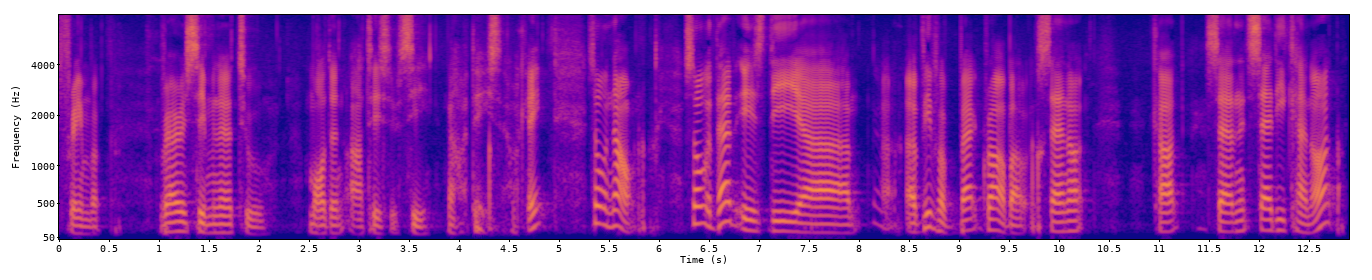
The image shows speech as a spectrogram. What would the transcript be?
framework, very similar to modern artists you see nowadays. Okay, so now, so that is the uh, a bit of a background about Senot, Sadi Carnot,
